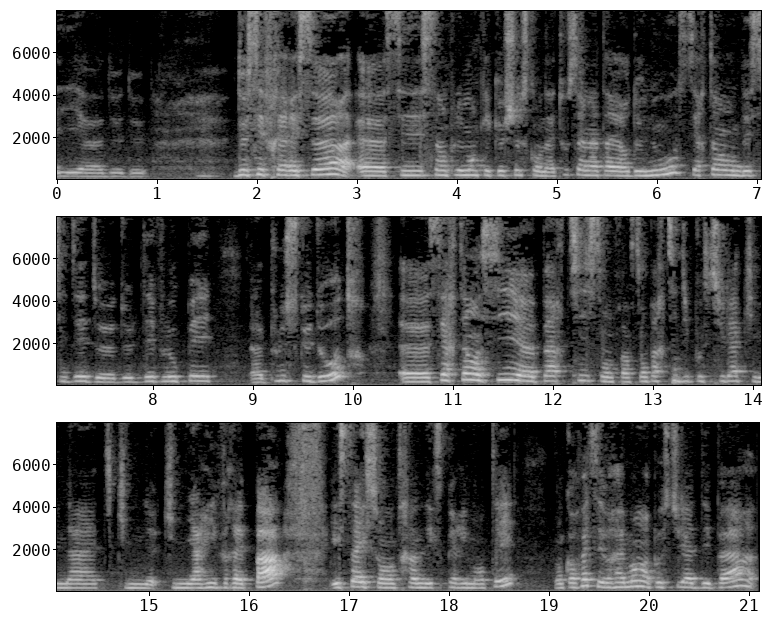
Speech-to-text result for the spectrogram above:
et de de ses frères et sœurs, euh, c'est simplement quelque chose qu'on a tous à l'intérieur de nous. Certains ont décidé de, le développer euh, plus que d'autres. Euh, certains aussi partis sont, enfin, sont partis du postulat qu'ils n'y arriveraient pas. Et ça, ils sont en train de l'expérimenter. Donc en fait, c'est vraiment un postulat de départ.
